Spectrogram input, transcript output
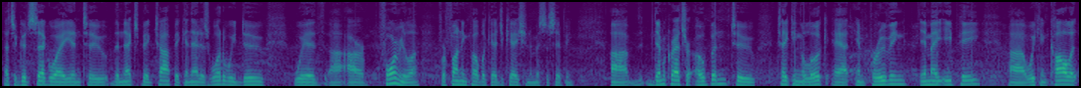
that's a good segue into the next big topic, and that is what do we do with uh, our formula for funding public education in Mississippi? Uh, Democrats are open to taking a look at improving MAEP. Uh, we can call it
